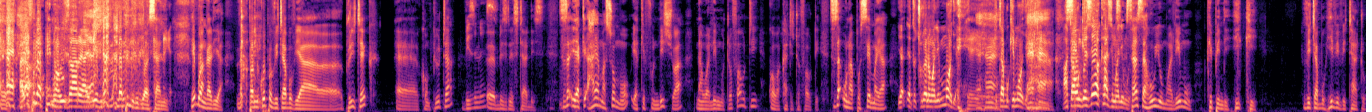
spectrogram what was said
eh, alafu la pili wizara ya elimu. la- pili ndugu hebu angalia pamekuwepo vitabu vya uh, pretech uh, computer business. uh, business studies. Sasa ya, haya masomo yakifundishwa na walimu tofauti kwa wakati tofauti. Sasa unaposema ya Ya- yatachukuliwa na mwalimu mmoja? Kitabu kimoja? Ataongezewa kazi mwalimu? Sasa huyu mwalimu kipindi hiki vitabu hivi vitatu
